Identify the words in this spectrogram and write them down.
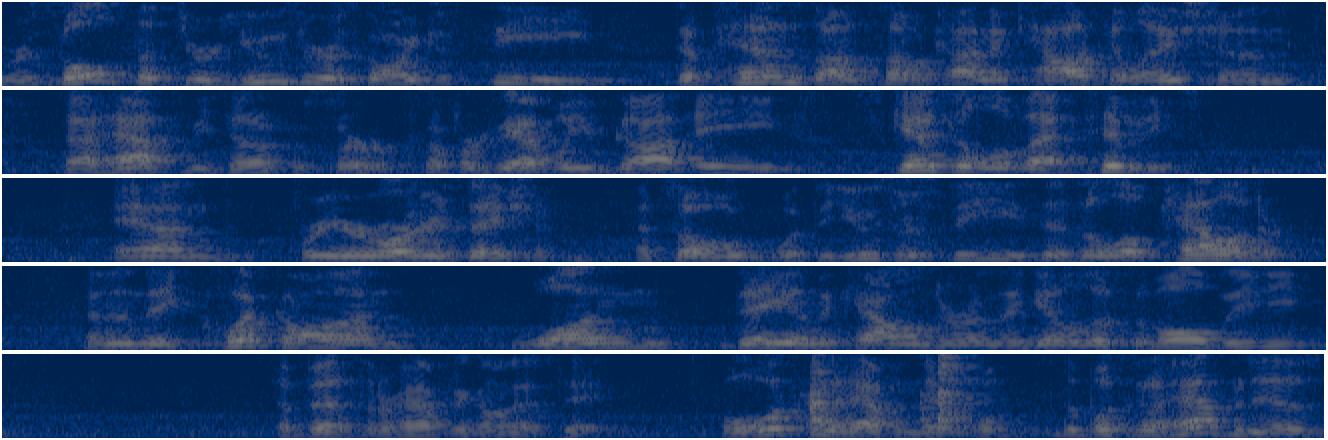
result that your user is going to see depends on some kind of calculation that has to be done at the server. So for example, you've got a schedule of activities and for your organization. And so what the user sees is a little calendar. And then they click on one day in the calendar and they get a list of all the events that are happening on that day. Well, what's going to happen there? Well, what's going to happen is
